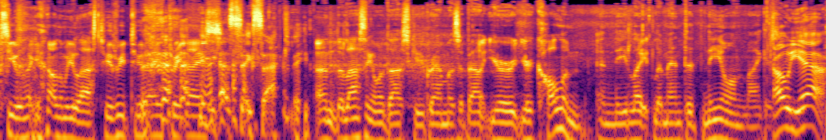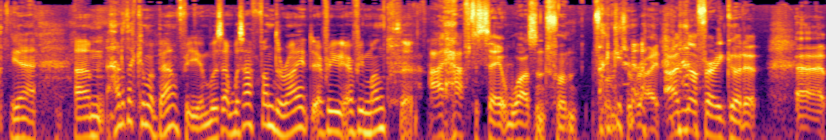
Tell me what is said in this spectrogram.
So you, how long will last? Two, three, two days, three days. yes, exactly. And the last thing I want to ask you, Graham, was about your your column in the late lamented Neon magazine. Oh yeah, yeah. Um, how did that come about for you? Was that was that fun to write every every month? I have to say, it wasn't fun fun to write. I'm not very good at uh,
